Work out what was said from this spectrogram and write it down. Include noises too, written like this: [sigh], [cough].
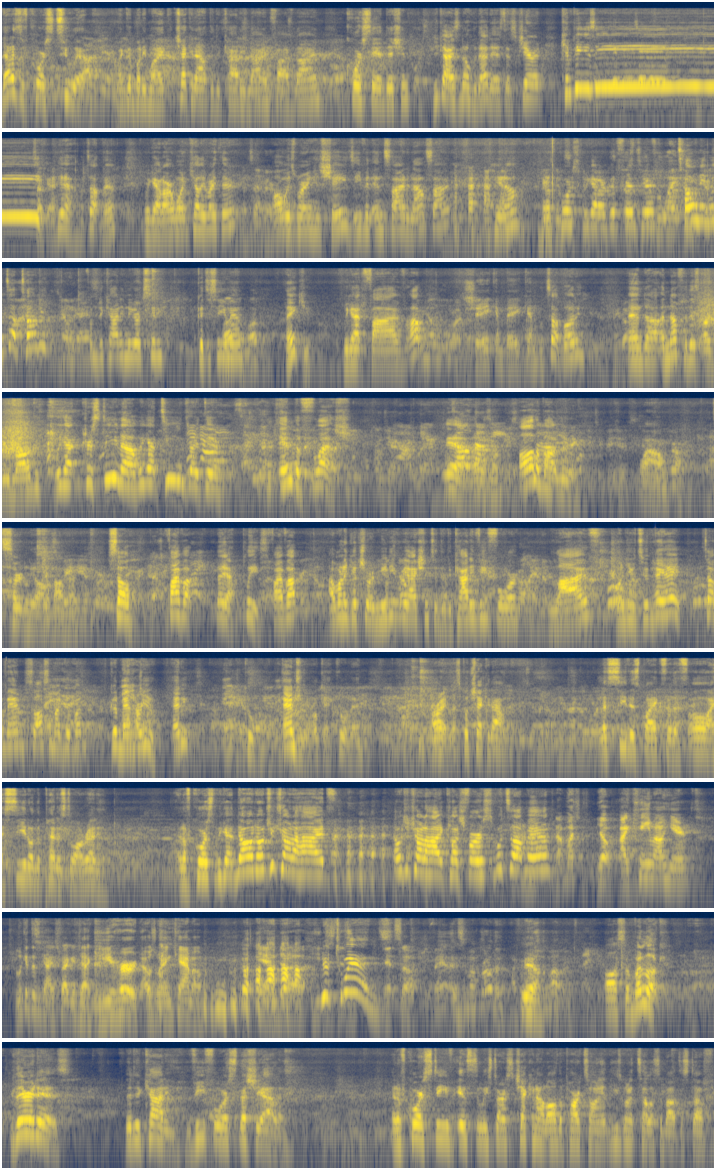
That is, of course, 2M, my good buddy Mike. Checking out the Ducati 959 Corse Edition. You guys know who that is. That's Jared Campisi. It's okay. Yeah, what's up, man? We got R1 Kelly right there. What's up, everybody? Always wearing his shades, even inside and outside. you know? And of course, we got our good friends here. Tony, what's up, Tony? From Ducati, New York City. Good to see you, man. welcome. Thank you. We got five up. Shake and bacon. What's up, buddy? And uh, enough of this ugly mug. We got Christina. We got teens right there. In the flesh. Yeah, that is all about you. Wow. It's certainly all about her. So, five up. Yeah, yeah, please, five up. I want to get your immediate reaction to the Ducati V4 live on YouTube. Hey, hey, what's up, man? It's awesome, my good buddy. Good, man. How are you? Eddie? Cool. Andrew. Okay, cool, man. All right, let's go check it out. Let's see this bike for the. Oh, I see it on the pedestal already. And of course, we got. No, don't you try to hide. Don't you try to hide Clutch first. What's up, man? Not much. Yo, I came out here. Look at this guy, Swagger Jacket. He heard I was wearing camo. [laughs] and uh, he You're just didn't- twins. Yeah, so It's my brother. Yeah. Awesome. But look, there it is. The Ducati V4 Speciale. And of course, Steve instantly starts checking out all the parts on it. He's going to tell us about the stuff.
